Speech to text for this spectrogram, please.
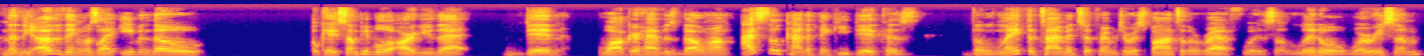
and then the other thing was like, even though, okay, some people will argue that did Walker have his bell rung? I still kind of think he did because the length of time it took for him to respond to the ref was a little worrisome,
